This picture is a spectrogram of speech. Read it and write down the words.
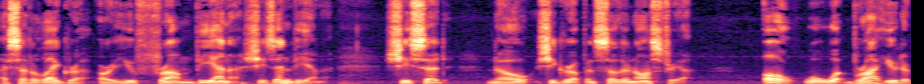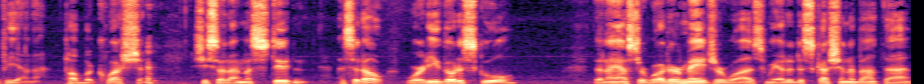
I said, Allegra, are you from Vienna? She's in Vienna. She said, No, she grew up in southern Austria. Oh, well, what brought you to Vienna? Public question. She said, I'm a student. I said, Oh, where do you go to school? Then I asked her what her major was. We had a discussion about that.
